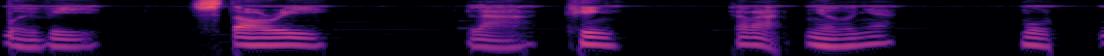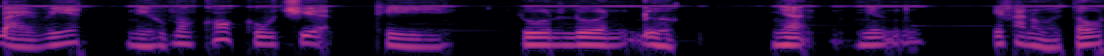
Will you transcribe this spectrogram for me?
bởi vì story là king. Các bạn nhớ nhé, một bài viết nếu mà có câu chuyện thì luôn luôn được nhận những cái phản hồi tốt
